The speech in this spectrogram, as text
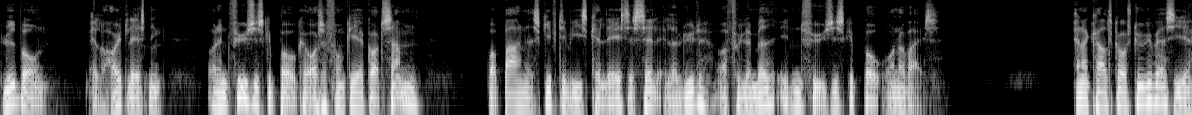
Lydbogen, eller højtlæsning, og den fysiske bog kan også fungere godt sammen, hvor barnet skiftevis kan læse selv eller lytte og følge med i den fysiske bog undervejs. Anna Karlskov Skyggeberg siger,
